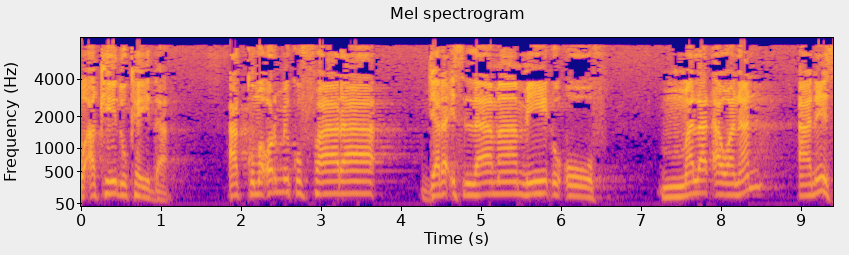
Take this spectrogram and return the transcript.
wa'akiidu keeyda akkuma ormi kuffaaraa jara islaamaa miidhu'uuf mala dhawanan anis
